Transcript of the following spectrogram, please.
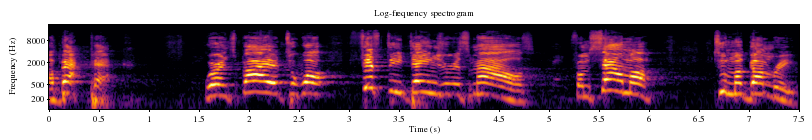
a backpack, were inspired to walk 50 dangerous miles from Selma to Montgomery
